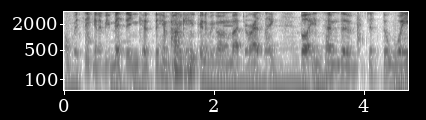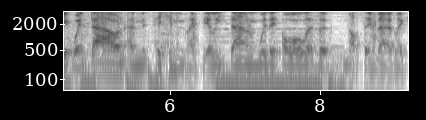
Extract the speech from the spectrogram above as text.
obviously going to be missing because Punk ain't going to be going back to wrestling, but in terms of just the way it went down and it taking like the elite down with it all, as a not saying they're like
